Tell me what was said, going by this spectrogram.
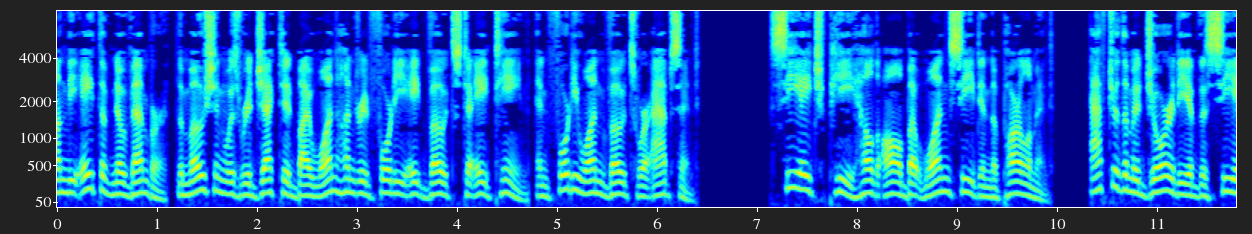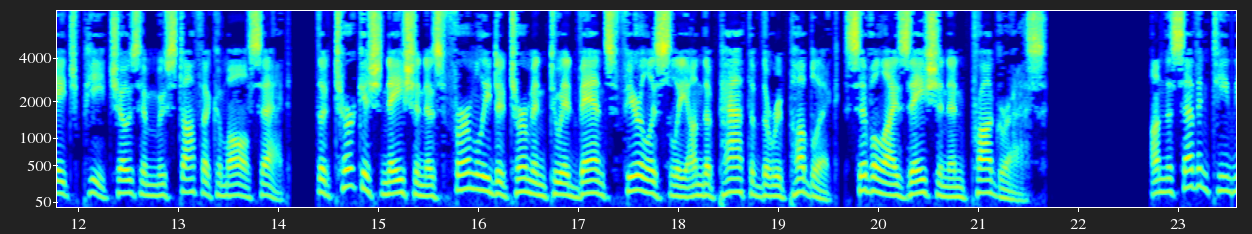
On 8 November, the motion was rejected by 148 votes to 18, and 41 votes were absent. CHP held all but one seat in the parliament. After the majority of the CHP chose him Mustafa Kemal said, the Turkish nation is firmly determined to advance fearlessly on the path of the republic, civilization and progress." On 17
